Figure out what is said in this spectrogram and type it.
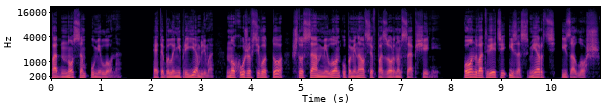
под носом у Милона. Это было неприемлемо, но хуже всего то, что сам Милон упоминался в позорном сообщении. Он в ответе и за смерть, и за ложь.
